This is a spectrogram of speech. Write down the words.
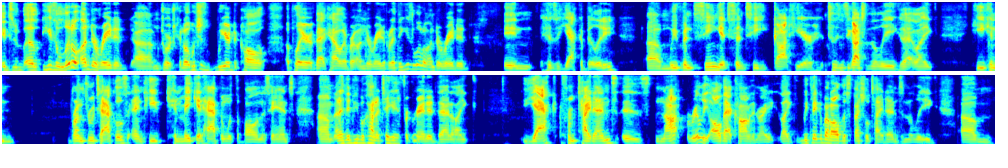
it's uh, he's a little underrated, um, George Kittle, which is weird to call a player of that caliber underrated, but I think he's a little underrated in his YAC ability. Um, we've been seeing it since he got here, since he got to the league, that like he can run through tackles and he can make it happen with the ball in his hands. Um, and I think people kind of take it for granted that like YAC from tight ends is not really all that common, right? Like we think about all the special tight ends in the league. Um,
